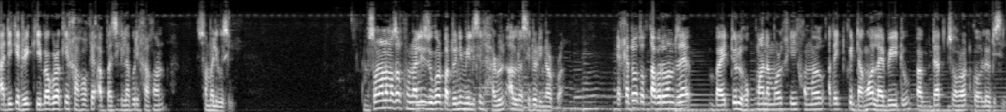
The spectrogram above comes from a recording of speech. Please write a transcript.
আদিকে ধৰি কেইবাগৰাকী শাসকে আব্বাছী খিলাপতি শাসন চম্ভালি গৈছিল। মুছলমানৰ মাজত সোণালী যুগৰ পাতনি মিলিছিল হাৰুণ আল ৰচিদৰ দিনৰ পৰা। এখেতৰ তত্বাৱধানতে বাইতুল হুকমা নামৰ সেই সময়ৰ আটাইতকৈ ডাঙৰ লাইব্ৰেৰীটো বাগদাদ চহৰত গঢ় লৈ উঠিছিল।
